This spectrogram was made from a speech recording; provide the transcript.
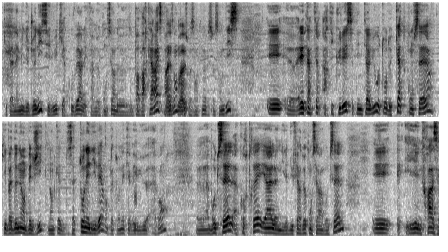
qui est un ami de Johnny, c'est lui qui a couvert les fameux concerts de, de Barbara par Ouais, exemple, ouais. en 69 et 70. Et euh, elle est articulée, cette interview, autour de quatre concerts qu'il va donner en Belgique, dans le cadre de sa tournée d'hiver, donc la tournée qui avait eu lieu avant, euh, à Bruxelles, à Courtrai et à Allen. Il a dû faire deux concerts à Bruxelles. Et, et il y a une phrase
